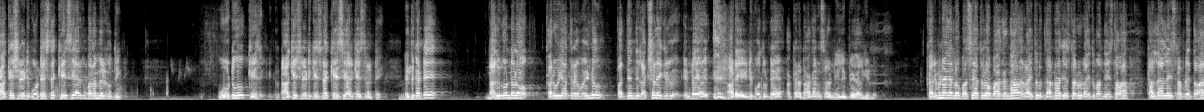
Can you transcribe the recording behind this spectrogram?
రాకేష్ రెడ్డి ఓటేస్తే కేసీఆర్కి బలం పెరుగుద్ది. ఓటు కే రాకేష్ రెడ్డి కేసినా కేసీఆర్ కేసినట్టే. ఎందుకంటే నల్గొండలో కరువు యాత్ర పోయిండు పద్దెనిమిది లక్షల ఎండ ఆడ ఎండిపోతుంటే అక్కడ నాగార్జున సాగర్ నిలిపేయగలిగిండు కరీంనగర్లో బస్సు యాత్రలో భాగంగా రైతులు ధర్నా చేస్తారు. రైతు బంధు వేస్తావా? కళ్ళాళ్ళు వేసినప్పుడు వేస్తావా?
